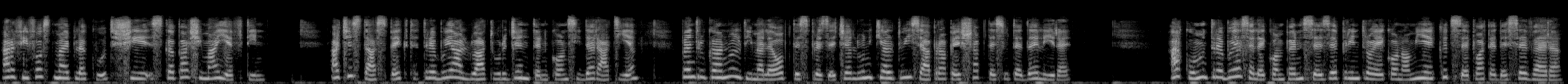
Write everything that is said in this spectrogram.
Ar fi fost mai plăcut și scăpa și mai ieftin. Acest aspect trebuia luat urgent în considerație, pentru că în ultimele 18 luni cheltuise aproape 700 de lire. Acum trebuia să le compenseze printr-o economie cât se poate de severă.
